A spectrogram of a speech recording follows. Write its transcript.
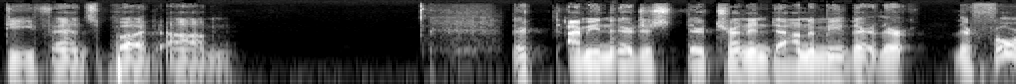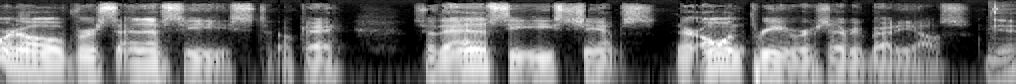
defense, but um. They're, I mean, they're just they're trending down to me. They're they're they're four zero versus NFC East. Okay, so the NFC East champs, they're zero and three versus everybody else. Yeah.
